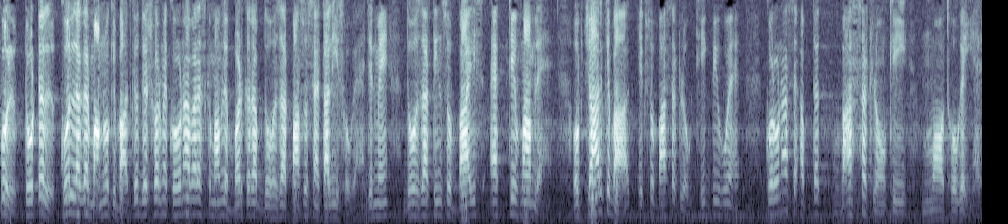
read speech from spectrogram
कुल टोटल कुल अगर मामलों की बात करें देश भर में कोरोना वायरस के मामले बढ़कर अब दो हो गए हैं जिनमें 2322 एक्टिव मामले हैं। उपचार के बाद एक लोग ठीक भी हुए हैं। कोरोना से अब तक बासठ लोगों की मौत हो गई है।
